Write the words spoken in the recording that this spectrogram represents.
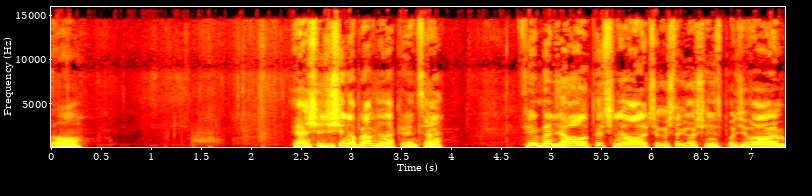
No. Ja się dzisiaj naprawdę nakręcę. Film będzie chaotyczny, ale czegoś takiego się nie spodziewałem.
